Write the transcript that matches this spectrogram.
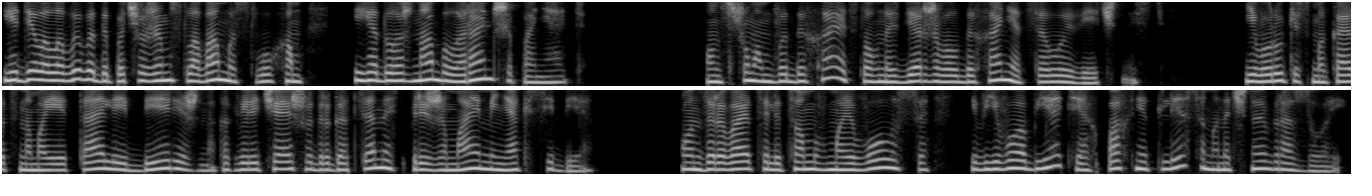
Я делала выводы по чужим словам и слухам, и я должна была раньше понять. Он с шумом выдыхает, словно сдерживал дыхание целую вечность. Его руки смыкаются на моей талии бережно, как величайшую драгоценность, прижимая меня к себе. Он зарывается лицом в мои волосы, и в его объятиях пахнет лесом и ночной грозой.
